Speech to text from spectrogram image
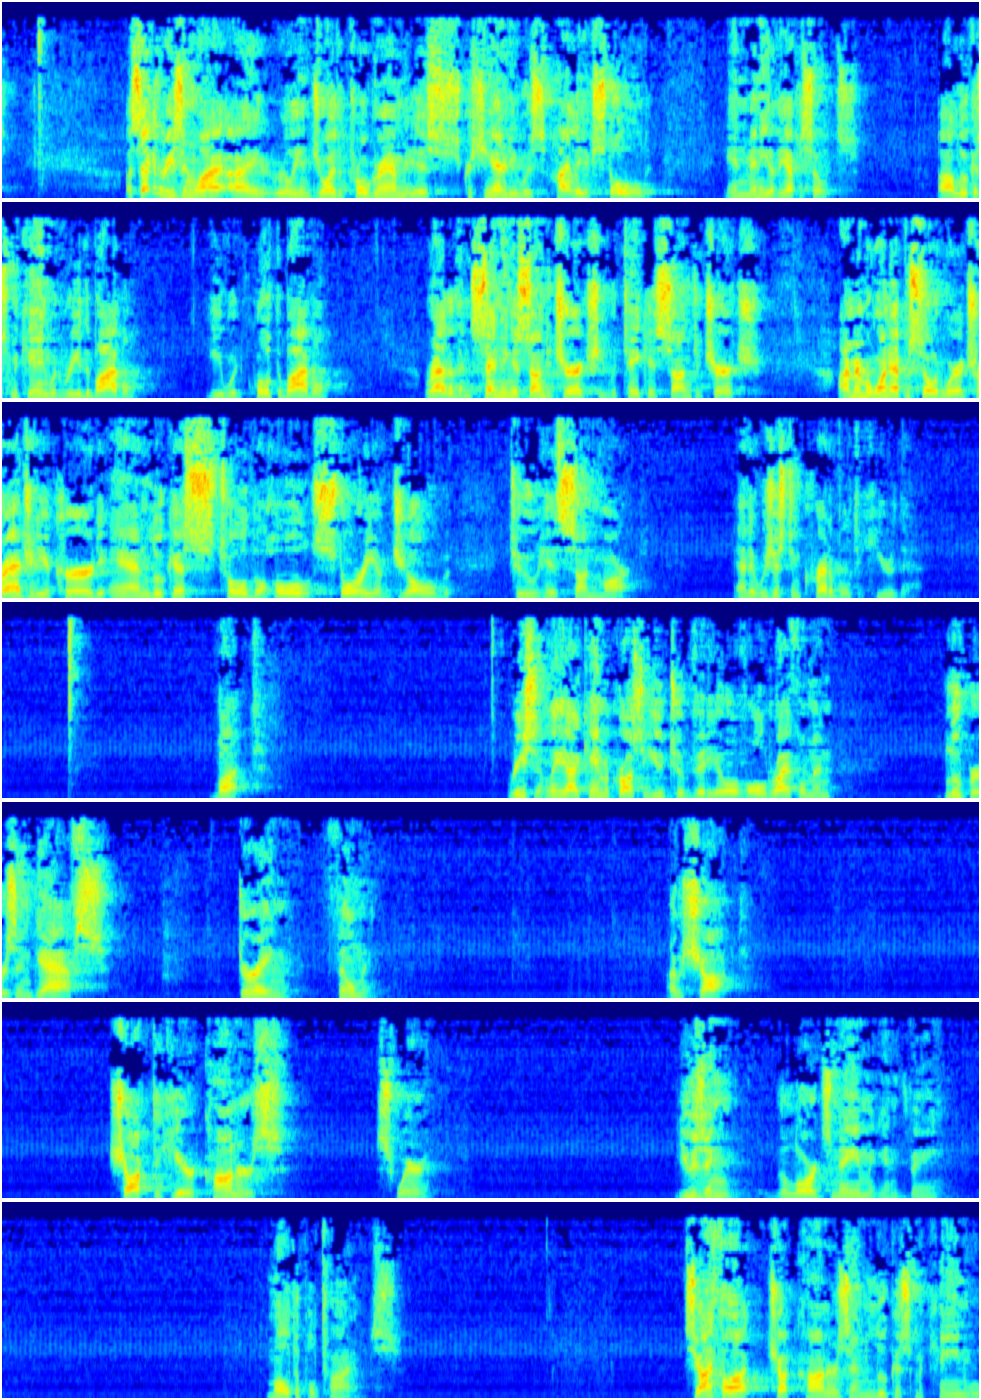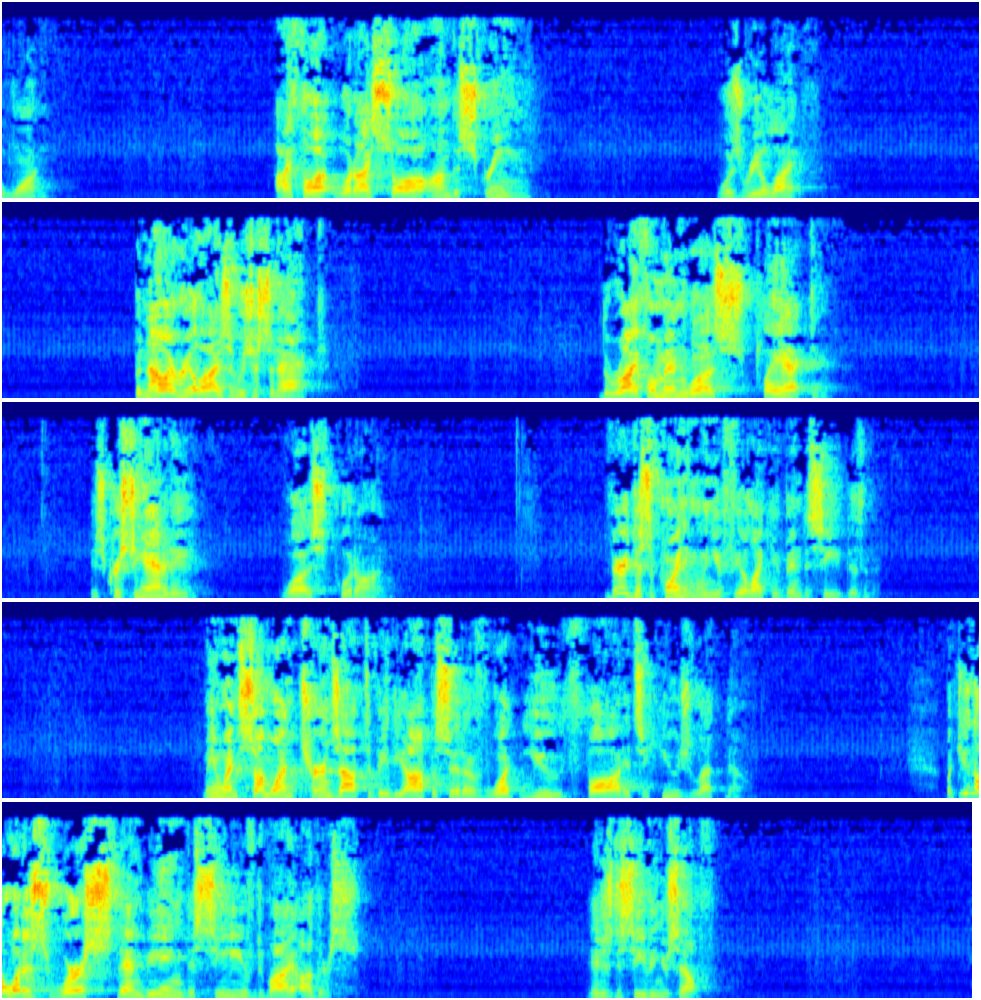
A second reason why I really enjoy the program is Christianity was highly extolled in many of the episodes. Uh, Lucas McCain would read the Bible. He would quote the Bible. Rather than sending his son to church, he would take his son to church. I remember one episode where a tragedy occurred and Lucas told the whole story of Job to his son Mark. And it was just incredible to hear that. But recently I came across a YouTube video of old rifleman bloopers and gaffs during filming. I was shocked. Shocked to hear Connors swearing, using the Lord's name in vain multiple times. See, I thought Chuck Connors and Lucas McCain were one. I thought what I saw on the screen was real life. But now I realize it was just an act. The rifleman was play acting. His Christianity was put on. Very disappointing when you feel like you've been deceived, isn't it? I mean, when someone turns out to be the opposite of what you thought, it's a huge letdown. But do you know what is worse than being deceived by others? It is deceiving yourself.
